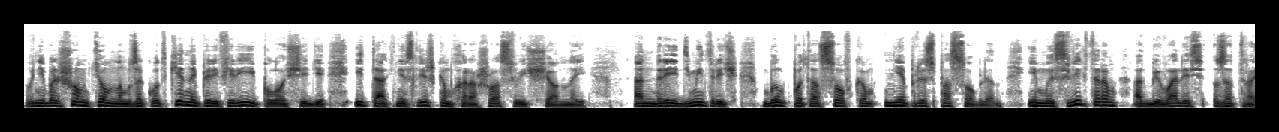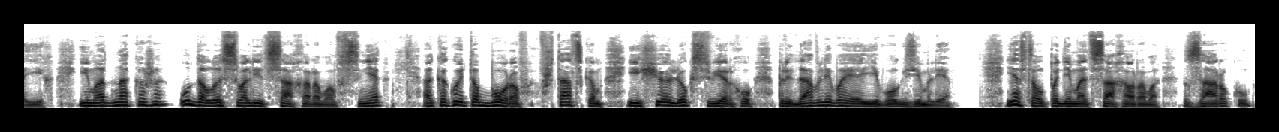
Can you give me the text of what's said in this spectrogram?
в небольшом темном закутке на периферии площади и так не слишком хорошо освещенной. Андрей Дмитриевич был к потасовкам не приспособлен, и мы с Виктором отбивались за троих. Им, однако же, удалось свалить Сахарова в снег, а какой-то Боров в штатском еще и лег сверху, придавливая его к земле. Я стал поднимать Сахарова за руку,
